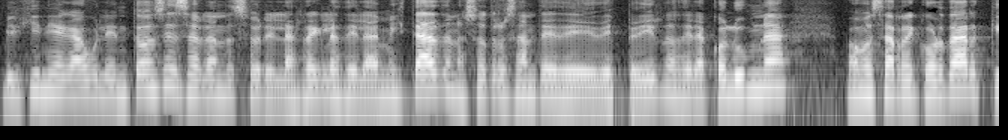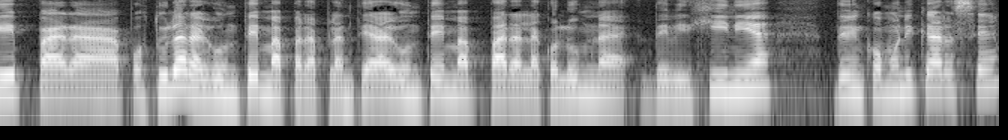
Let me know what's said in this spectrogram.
Virginia Gaul, entonces, hablando sobre las reglas de la amistad, nosotros antes de despedirnos de la columna, Vamos a recordar que para postular algún tema, para plantear algún tema para la columna de Virginia, deben comunicarse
